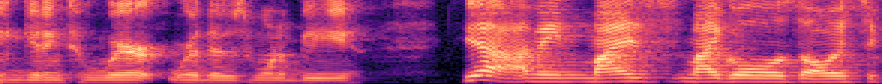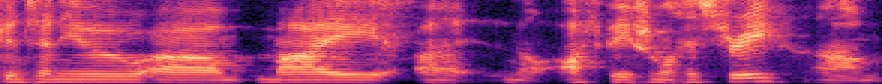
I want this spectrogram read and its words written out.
and getting to where where those want to be. yeah, I mean, my my goal is always to continue um, my uh, you know occupational history. Um,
